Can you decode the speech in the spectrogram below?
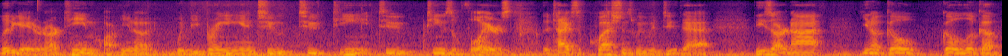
litigator in our team, uh, you know, would be bringing in two two team two teams of lawyers. The types of questions we would do that. These are not, you know, go go look up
